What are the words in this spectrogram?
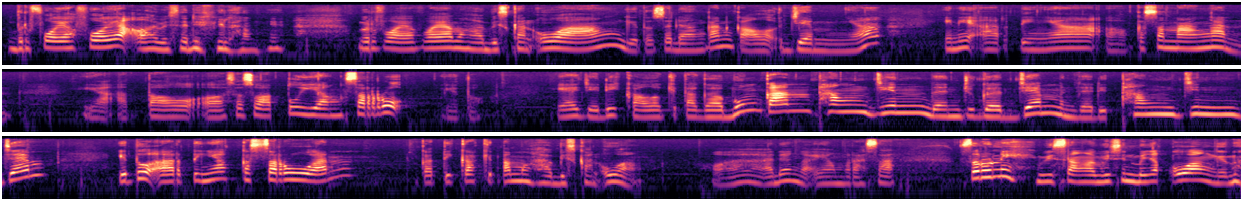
berfoya-foya lah bisa dibilangnya. Berfoya-foya menghabiskan uang gitu. Sedangkan kalau jamnya ini artinya eh, kesenangan ya atau eh, sesuatu yang seru gitu. Ya, jadi kalau kita gabungkan tangjin dan juga jam menjadi tangjin jam itu artinya keseruan ketika kita menghabiskan uang. Wah, ada nggak yang merasa seru nih bisa ngabisin banyak uang gitu?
